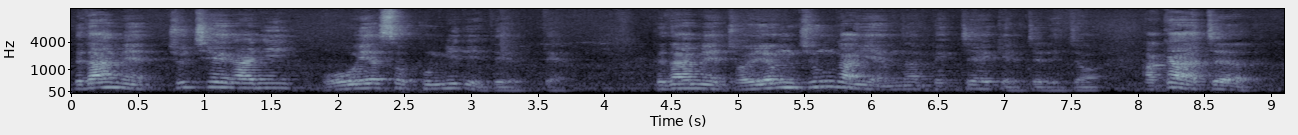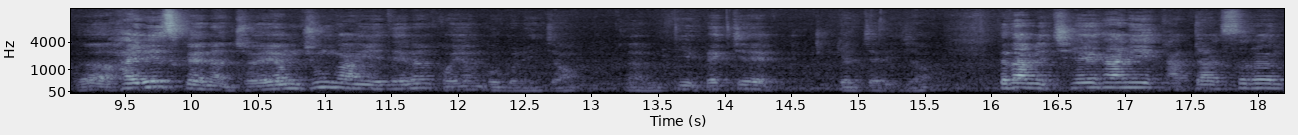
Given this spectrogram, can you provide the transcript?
그 다음에 주체관이 5에서 9mm 될 때, 그 다음에 조영증강이 없는 백제 결절이죠. 아까 저 어, 하이리스크에는 조영중강이 되는 고형 부분이죠. 음, 이 백제 결절이죠. 그 다음에 체간이 갑작스런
